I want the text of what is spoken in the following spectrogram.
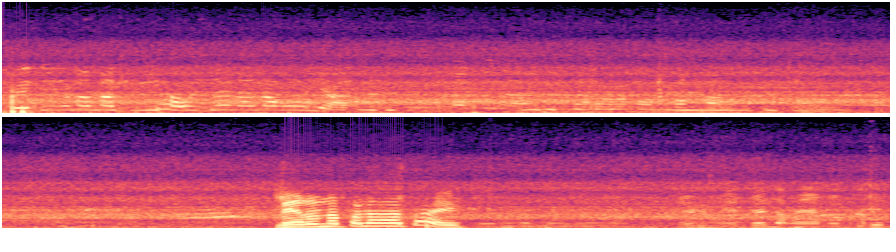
Pwede naman mag-ihaw dyan, ano kuya? Meron na pala ata eh. Ayun, may dala, kaya mabigat.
